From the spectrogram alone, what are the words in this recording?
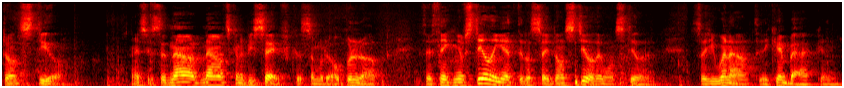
don't steal. Right, so he said, now, now it's going to be safe because somebody will open it up If they're thinking of stealing it, they'll say, don't steal, they won't steal it. So he went out and he came back and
